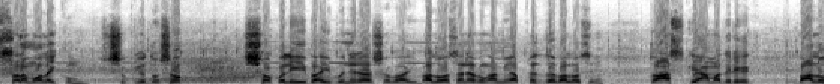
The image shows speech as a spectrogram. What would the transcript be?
আসসালামু আলাইকুম, সুপ্রিয় দর্শক, সকলেই ভাই বোনেরা সবাই ভালো আছেন এবং আমি আপনাদের ভালো আছি। তো আজকে আমাদের এক ভালো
